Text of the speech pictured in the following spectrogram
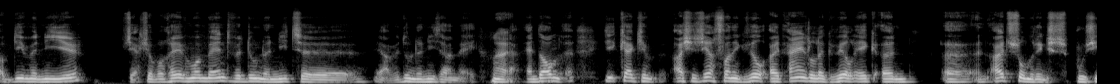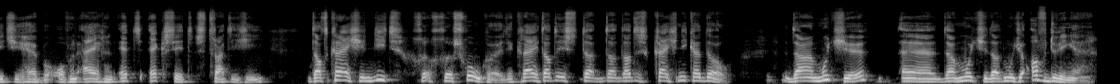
op die manier zeg je op een gegeven moment, we doen er niet, eh, ja, we doen er niet aan mee. Nee. Ja, en dan, eh, kijk, je, als je zegt van ik wil uiteindelijk wil ik een, eh, een uitzonderingspositie hebben of een eigen exit-strategie, dat krijg je niet ge- geschonken. Je krijgt, dat, is, dat, dat, dat is, krijg je niet cadeau. Daar moet je, eh, daar moet je, dat moet je afdwingen.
